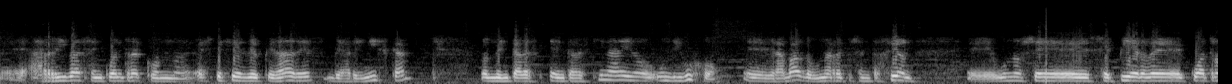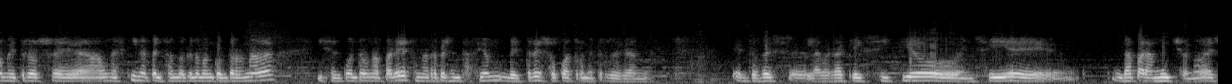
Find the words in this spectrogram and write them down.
eh, arriba se encuentra con especies de oquedades de arenisca, donde en cada, en cada esquina hay un dibujo eh, grabado, una representación. uno se, se, pierde cuatro metros a una esquina pensando que no va a encontrar nada y se encuentra una pared, una representación de tres o cuatro metros de grande. Entonces, la verdad que el sitio en sí da para mucho, ¿no? Es,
